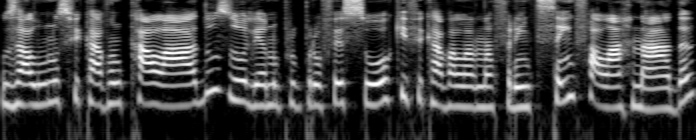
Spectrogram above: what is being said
Os alunos ficavam calados, olhando para o professor, que ficava lá na frente sem falar nada.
